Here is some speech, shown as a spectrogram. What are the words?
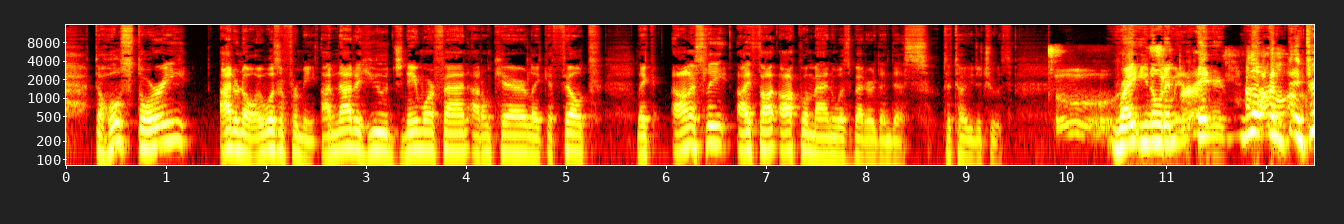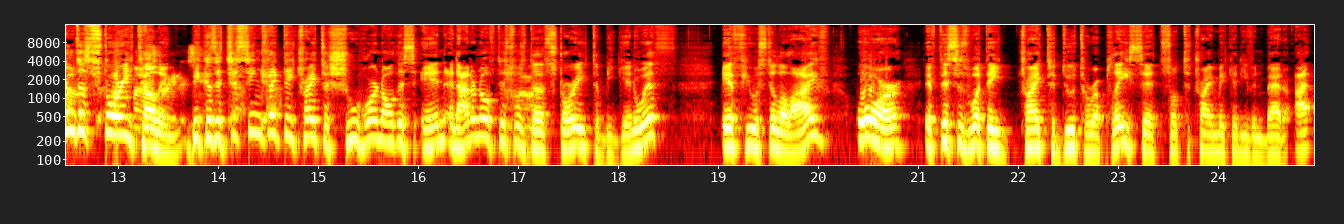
the whole story, I don't know. It wasn't for me. I'm not a huge Namor fan. I don't care. Like, it felt like, honestly, I thought Aquaman was better than this, to tell you the truth. Ooh, right? You know what I mean? It, no, in terms of storytelling, because it just seems like they tried to shoehorn all this in. And I don't know if this was the story to begin with, if he was still alive, or if this is what they tried to do to replace it, so to try and make it even better. I,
